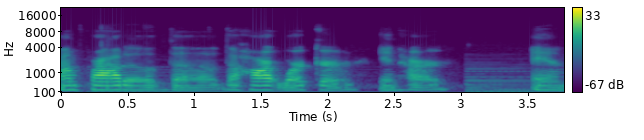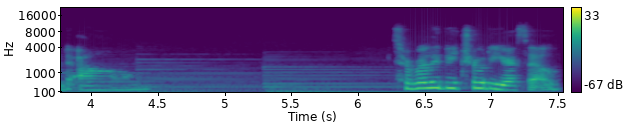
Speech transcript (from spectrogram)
I'm proud of the the hard worker in her and um to really be true to yourself.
